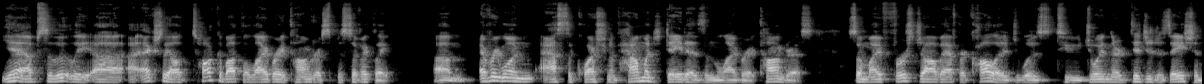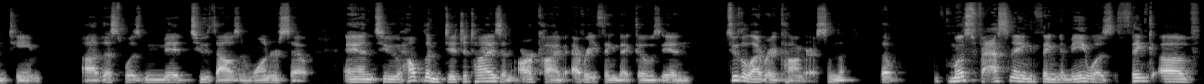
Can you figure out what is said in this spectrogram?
Yeah, absolutely. Uh, actually, I'll talk about the Library of Congress specifically. Um, everyone asks the question of how much data is in the Library of Congress. So, my first job after college was to join their digitization team. Uh, this was mid 2001 or so, and to help them digitize and archive everything that goes in to the Library of Congress. And the, the most fascinating thing to me was think of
